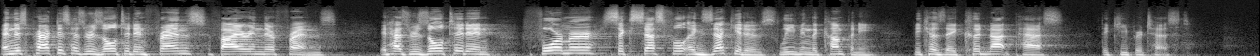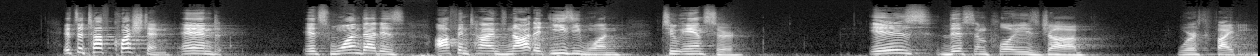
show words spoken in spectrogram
And this practice has resulted in friends firing their friends. It has resulted in former successful executives leaving the company because they could not pass the keeper test. It's a tough question, and it's one that is oftentimes not an easy one to answer. Is this employee's job worth fighting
